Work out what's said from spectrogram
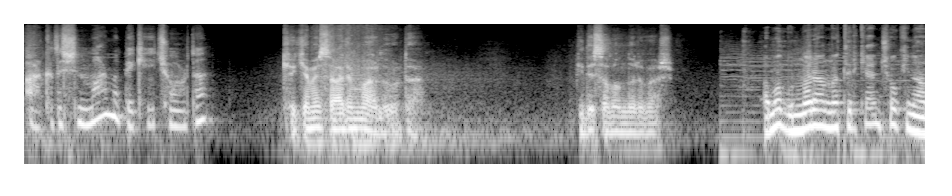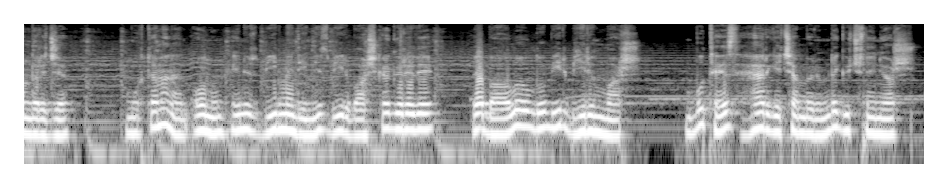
Arkadaşın var mı peki hiç orada? Kekeme Salim vardı orada. Bir de salonları var. Ama bunları anlatırken çok inandırıcı. Muhtemelen onun henüz bilmediğimiz bir başka görevi ve bağlı olduğu bir birim var. Bu tez her geçen bölümde güçleniyor.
